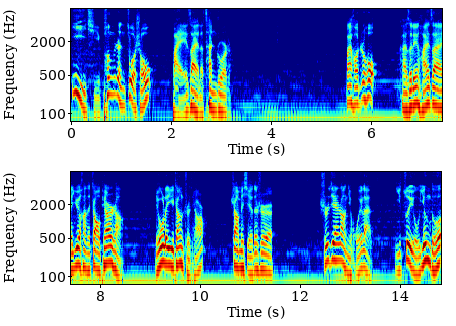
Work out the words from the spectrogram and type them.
一起烹饪做熟，摆在了餐桌上。摆好之后，凯瑟琳还在约翰的照片上留了一张纸条，上面写的是：“时间让你回来了，你罪有应得，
